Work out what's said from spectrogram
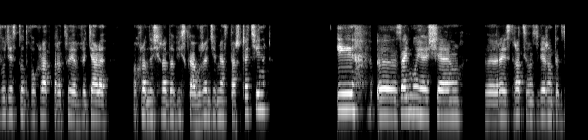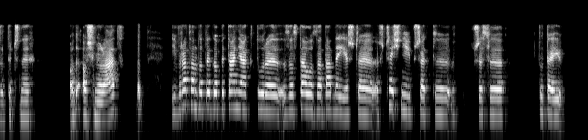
22 lat pracuję w Wydziale Ochrony Środowiska w Urzędzie Miasta Szczecin i e, zajmuję się e, rejestracją zwierząt egzotycznych od 8 lat. I wracam do tego pytania, które zostało zadane jeszcze wcześniej przed, y, przez y, tutaj y,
